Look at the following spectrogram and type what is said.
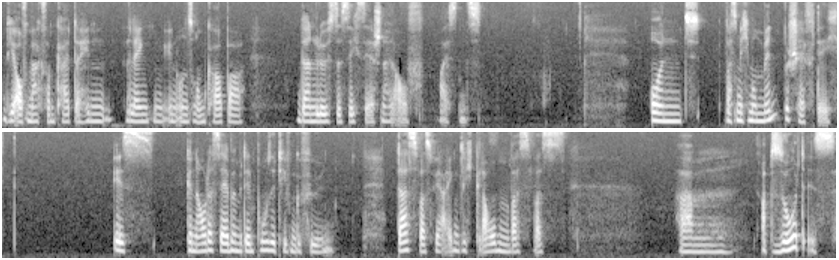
die Aufmerksamkeit dahin lenken in unserem Körper, dann löst es sich sehr schnell auf, meistens. Und was mich im Moment beschäftigt, ist genau dasselbe mit den positiven Gefühlen. Das, was wir eigentlich glauben, was, was ähm, absurd ist,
